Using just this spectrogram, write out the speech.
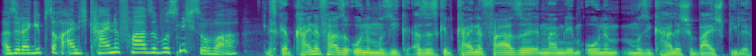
Also da gibt es doch eigentlich keine Phase, wo es nicht so war. Es gab keine Phase ohne Musik. Also es gibt keine Phase in meinem Leben ohne musikalische Beispiele.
